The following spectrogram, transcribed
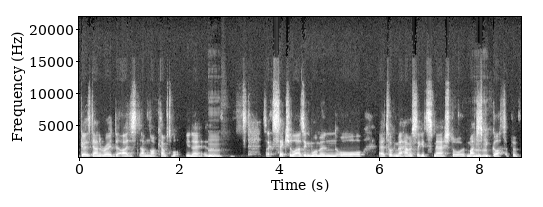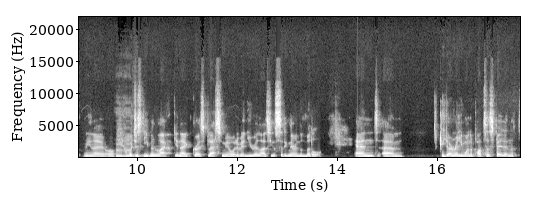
goes down a road that I just I'm not comfortable. You know, Mm. it's, it's like sexualizing women or uh, talking about how much they get smashed, or it might just be gossip, of, you know, or Mhm. or just even like you know gross blasphemy or whatever. And you realize you're sitting there in the middle, and um, you don't really want to participate in it,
